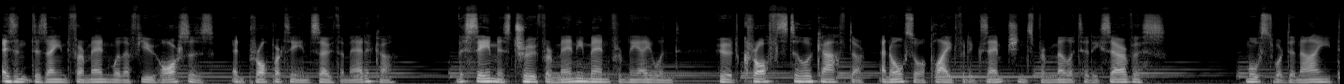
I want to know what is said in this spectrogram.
isn't designed for men with a few horses and property in South America. The same is true for many men from the island who had crofts to look after and also applied for exemptions from military service. Most were denied.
